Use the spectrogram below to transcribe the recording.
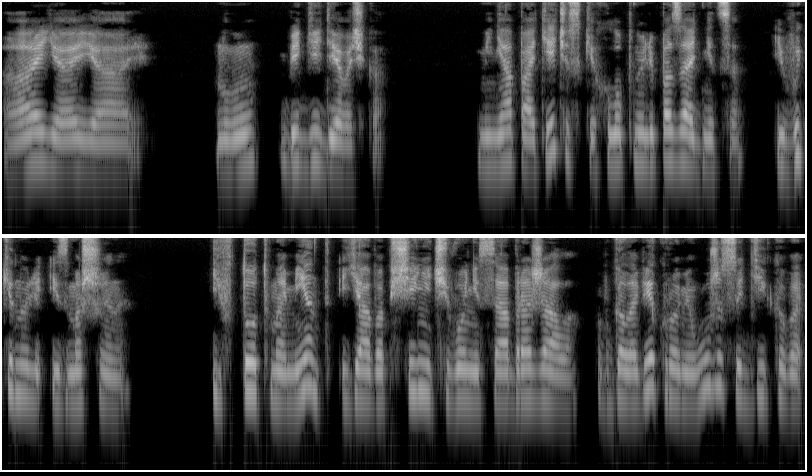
Ай-яй-яй. Ну, беги, девочка. Меня по-отечески хлопнули по заднице и выкинули из машины. И в тот момент я вообще ничего не соображала. В голове, кроме ужаса дикого,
